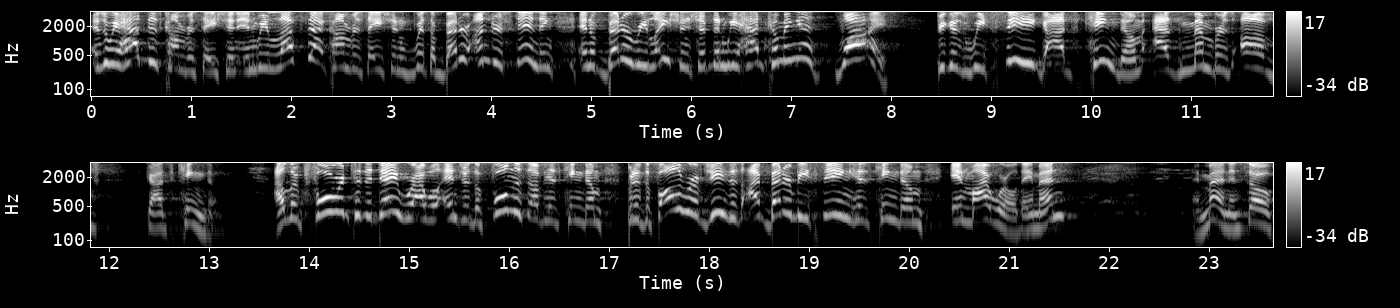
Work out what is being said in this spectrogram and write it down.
And so we had this conversation and we left that conversation with a better understanding and a better relationship than we had coming in. Why? Because we see God's kingdom as members of God's kingdom. I look forward to the day where I will enter the fullness of his kingdom, but as a follower of Jesus, I better be seeing his kingdom in my world. Amen. Amen. And so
